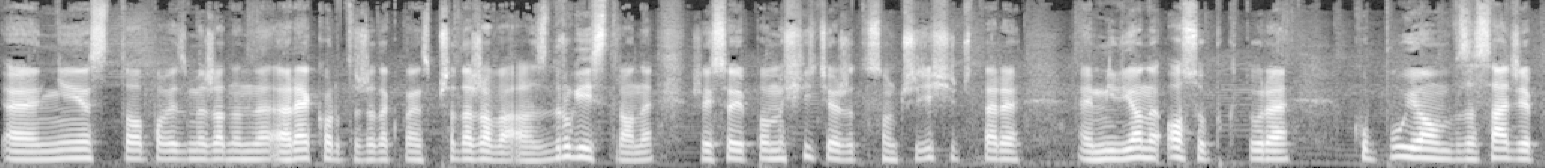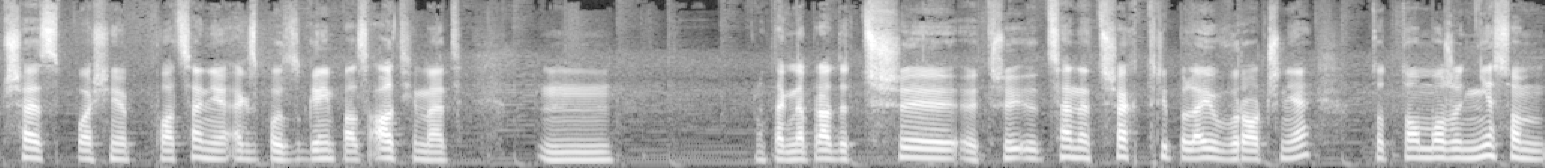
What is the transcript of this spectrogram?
e, nie jest to powiedzmy żaden rekord, że tak powiem, sprzedażowy, ale z drugiej strony, jeżeli sobie pomyślicie, że to są 34 e, miliony osób, które kupują w zasadzie przez właśnie płacenie Xbox Game Pass Ultimate mm, tak naprawdę trzy, trzy, cenę trzech AAA-ów rocznie, to to może nie są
